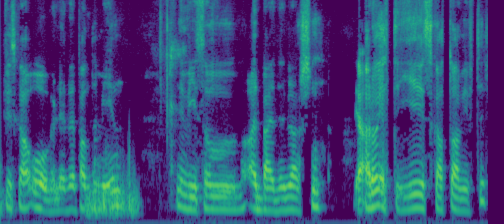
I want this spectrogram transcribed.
at vi skal overleve pandemien, vi som arbeider i bransjen? Ja. Er det å ettergi skatt og avgifter?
